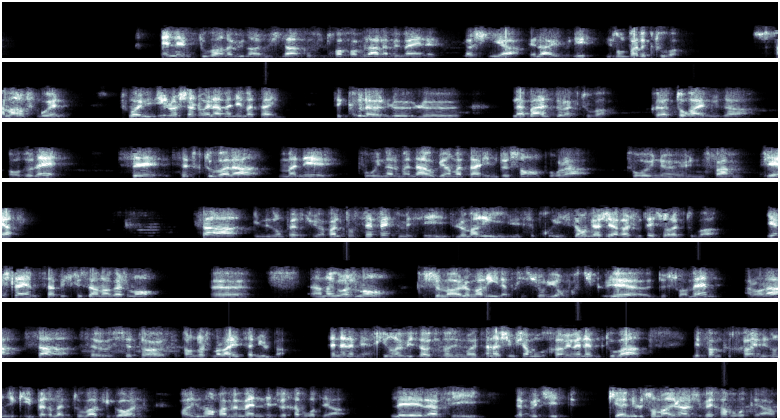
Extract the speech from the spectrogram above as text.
Elem Ktuva, on a vu dans la Mishnah que ces trois femmes-là, la Memaenet, la Shnia et la Emunit, ils n'ont pas de Ktuva. Amar Shmuel, Shmuel, il dit, le Shano et la Mataim. C'est que la, base de la Ktuva, que la Torah nous a ordonné, c'est cette Ktuva-là, Mané pour une Almana ou bien Mataim 200 pour la, pour une, une femme vierge. Ça, ils les ont perdus. Aval fait, mais si le mari il s'est engagé à rajouter sur la Ktuva, Yeshlaem, ça, puisque c'est un engagement, euh, un engagement que le mari il a pris sur lui en particulier, euh, de soi-même, alors là, ça, cet, engagement-là, il ne s'annule pas. On a vu ça aussi dans une Les femmes que Khamim, ils ont dit qu'ils perdent la Tuva, qui gagnent, par exemple, la fille, la petite, qui annule son mariage, Vechavrotea,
